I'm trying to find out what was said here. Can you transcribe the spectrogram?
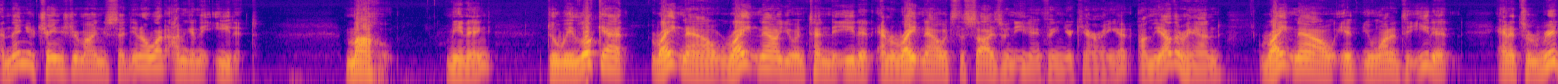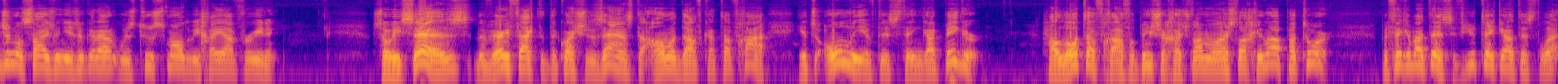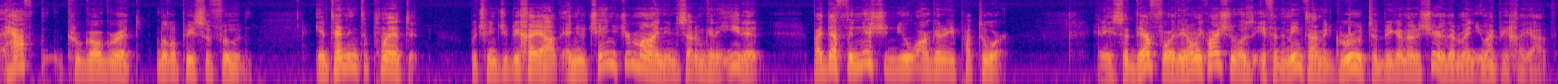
And then you changed your mind. You said, you know what? I'm going to eat it. Mahu. Meaning, do we look at right now, right now you intend to eat it, and right now it's the size of an eating thing you're carrying it. On the other hand, right now it you wanted to eat it, and its original size when you took it out was too small to be chayav for eating. So he says the very fact that the question is asked, the alma dafka tafcha, it's only if this thing got bigger. patur. But think about this: if you take out this half krogogrit little piece of food, intending to plant it, which means you'd be chayav, and you changed your mind and you said, "I'm going to eat it," by definition, you are going to be patur. And he said, therefore, the only question was if in the meantime it grew to bigger than a shear, then you might be chayav.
